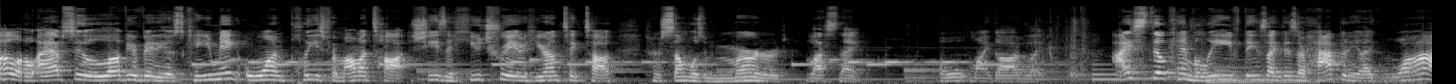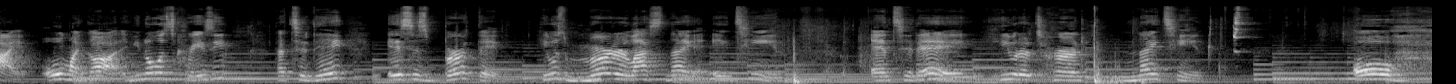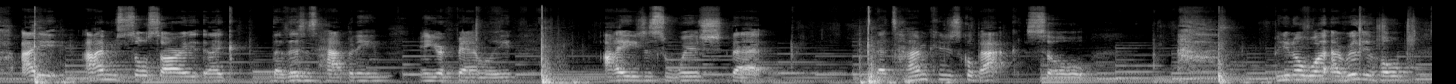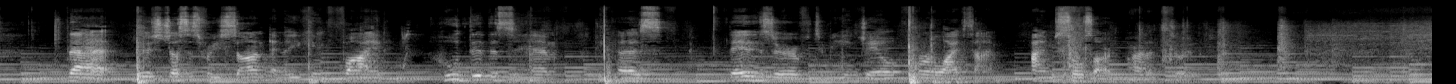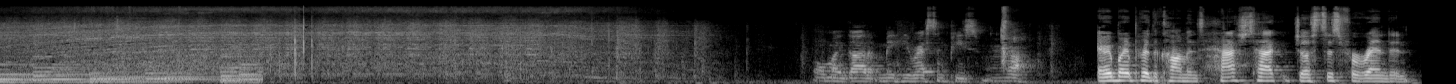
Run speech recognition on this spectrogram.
Hello, I absolutely love your videos. Can you make one, please, for Mama Tot? She's a huge creator here on TikTok. Her son was murdered last night. Oh my god, like, I still can't believe things like this are happening. Like, why? Oh my god. And you know what's crazy? That today is his birthday. He was murdered last night at 18, and today he would have turned 19. Oh, I I'm so sorry like that this is happening in your family. I just wish that that time can just go back. So but you know what? I really hope that there's justice for your son and that you can find who did this to him because they deserve to be in jail for a lifetime. I'm so sorry. All right, let's do it. Oh my God, may he rest in peace. Mwah. Everybody put in the comments, hashtag justice for Randon.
